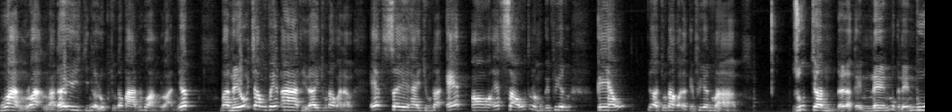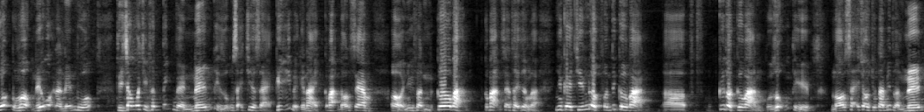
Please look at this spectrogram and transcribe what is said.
hoảng loạn và đây chính là lúc chúng ta bán hoảng loạn nhất. Và nếu trong VSA thì đây chúng ta gọi là SC hay chúng ta SO S6 tức là một cái phiên kéo tức là chúng ta gọi là cái phiên mà rút chân. Đây là cái nến một cái nến búa đúng không? Nếu gọi là nến búa thì trong quá trình phân tích về nến thì Dũng sẽ chia sẻ kỹ về cái này. Các bạn đón xem ở những phần cơ bản. Các bạn sẽ thấy rằng là những cái chiến lược phân tích cơ bản uh, kỹ thuật cơ bản của Dũng thì nó sẽ cho chúng ta biết là nến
